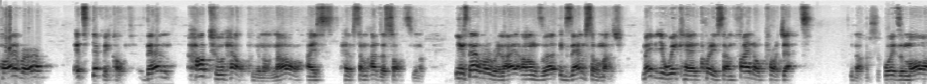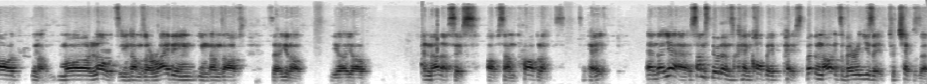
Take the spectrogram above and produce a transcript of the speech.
However, it's difficult. Then how to help? You know, now I have some other thoughts. You know, instead of rely on the exam so much, maybe we can create some final projects. You know, with more you know more loads in terms of writing, in terms of the you know your your analysis of some problems. Okay, and uh, yeah, some students can copy paste, but now it's very easy to check the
